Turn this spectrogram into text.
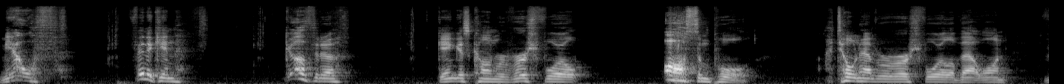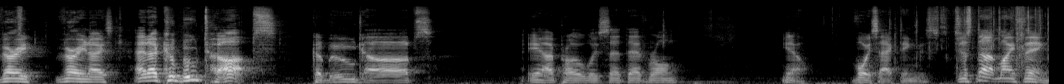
Meowth, Fennekin, Gothita, Kangaskhan reverse foil. Awesome pull. I don't have a reverse foil of that one. Very, very nice. And a Kabutops. Kabutops. Yeah, I probably said that wrong. You know, voice acting is just not my thing.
